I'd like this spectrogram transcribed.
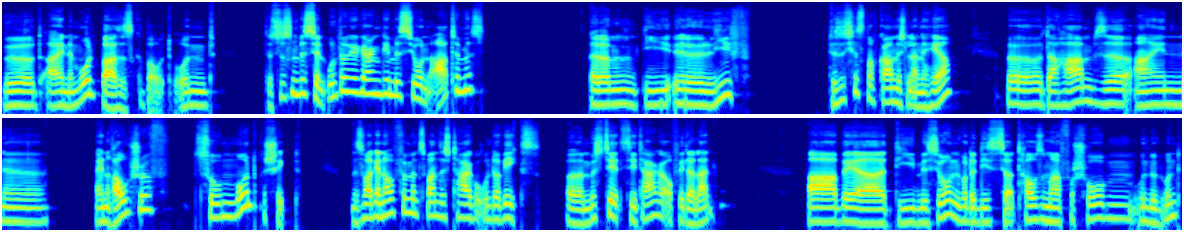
wird eine Mondbasis gebaut. Und das ist ein bisschen untergegangen, die Mission Artemis. Ähm, die äh, lief, das ist jetzt noch gar nicht lange her. Äh, da haben sie eine, ein Raumschiff zum Mond geschickt. Es war genau 25 Tage unterwegs. Äh, müsste jetzt die Tage auch wieder landen. Aber die Mission wurde dieses Jahr tausendmal verschoben und und und.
